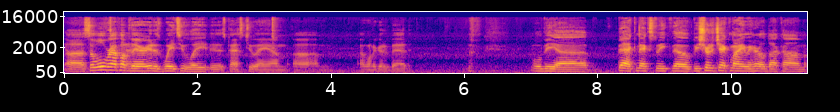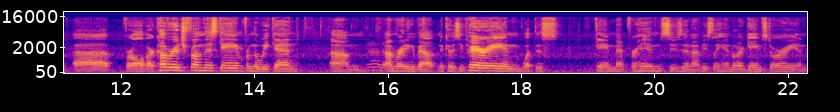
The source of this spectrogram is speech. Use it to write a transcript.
Yeah. Uh, so we'll wrap up there. It is way too late. It is past two a.m. Um, I want to go to bed. We'll be uh, back next week, though. Be sure to check MiamiHerald.com uh, for all of our coverage from this game from the weekend. Um, I'm writing about Nikosi Perry and what this game meant for him. Susan obviously handled our game story, and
